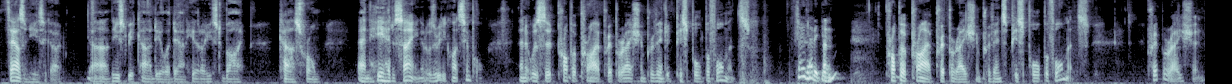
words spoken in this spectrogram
a thousand years ago. Uh, there used to be a car dealer down here that I used to buy cars from, and he had a saying, and it was really quite simple, and it was that proper prior preparation prevented piss poor performance. Say that again. And proper prior preparation prevents piss poor performance. Preparation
